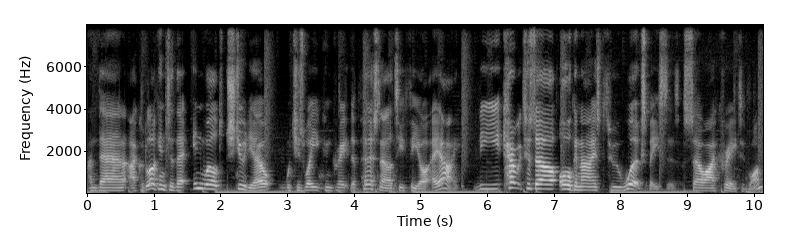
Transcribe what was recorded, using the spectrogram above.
and then I could log into the InWorld Studio, which is where you can create the personality for your AI. The characters are organised through workspaces, so I created one,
